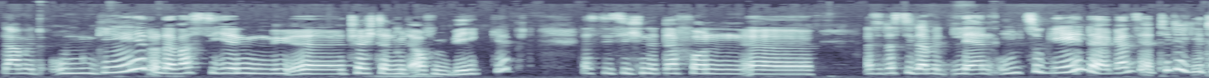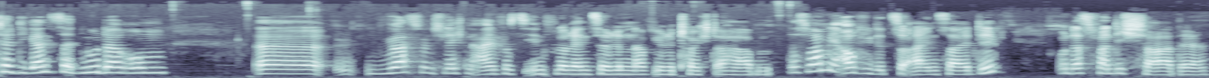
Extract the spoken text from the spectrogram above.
damit umgeht oder was sie ihren äh, Töchtern mit auf den Weg gibt, dass die sich nicht davon, äh, also dass die damit lernen umzugehen. Der ganze Artikel geht halt die ganze Zeit nur darum, äh, was für einen schlechten Einfluss die Influencerinnen auf ihre Töchter haben. Das war mir auch wieder zu einseitig und das fand ich schade.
